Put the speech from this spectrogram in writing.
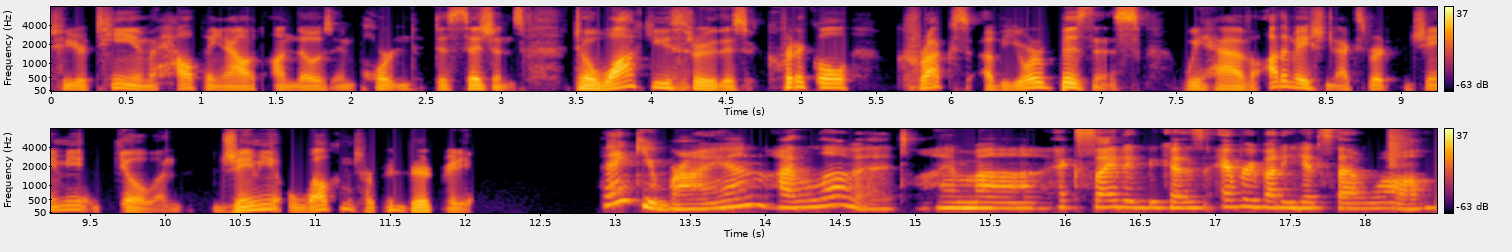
to your team helping out on those important decisions. To walk you through this critical crux of your business, we have automation expert Jamie Gilleland. Jamie, welcome to Redbeard Radio. Thank you, Brian. I love it. I'm uh, excited because everybody hits that wall.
